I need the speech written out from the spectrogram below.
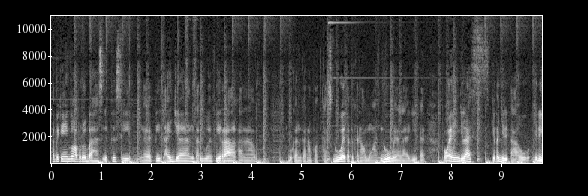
Tapi kayaknya gue gak perlu bahas itu sih nggak etis aja ntar gue viral karena bukan karena podcast gue tapi karena omongan gue lagi kan. Pokoknya yang jelas kita jadi tahu. Jadi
